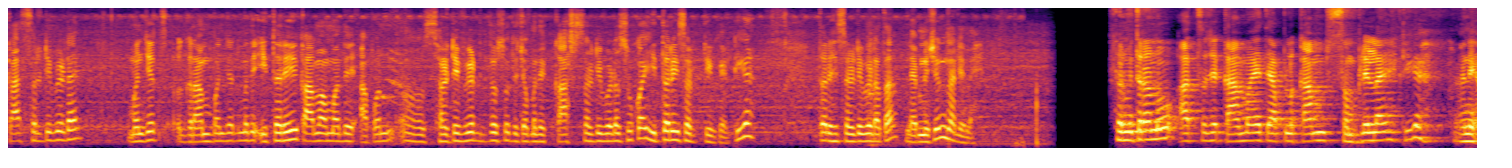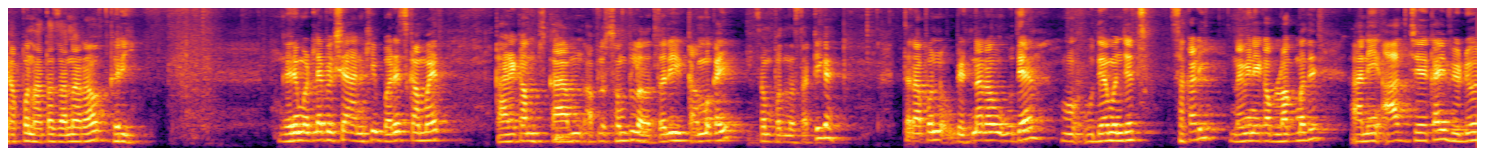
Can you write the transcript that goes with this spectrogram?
कास्ट सर्टिफिकेट आहे. म्हणजेच ग्रामपंचायतमध्ये इतरही कामामध्ये आपण सर्टिफिकेट देत असतो. त्याच्यामध्ये कास्ट सर्टिफिकेट असो का इतरही सर्टिफिकेट ठीक आहे? तर हे सर्टिफिकेट आता लॅमिनेशन झालेलं आहे. तर मित्रांनो आजचं जे काम आहे ते आपलं काम संपलेलं आहे ठीक आहे? आणि आपण आता जाणार आहोत घरी. घरी म्हटल्यापेक्षा आणखी बरेच कामं आहेत. कार्यक्रम काम आपलं संपलं तरी कामं काही संपत नसतात ठीक आहे? तर आपण भेटणार आहोत उद्या. उद्या म्हणजेच सकाळी नवीन एका ब्लॉगमध्ये. आणि आज जे काही व्हिडिओ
